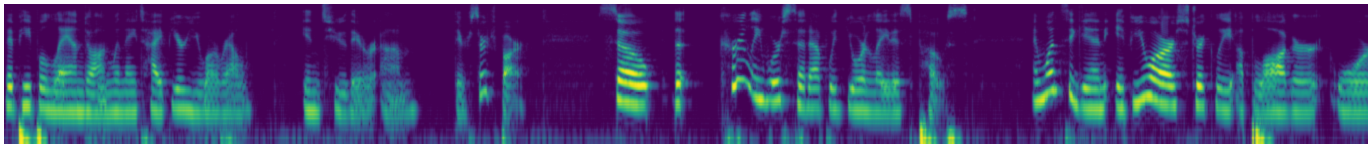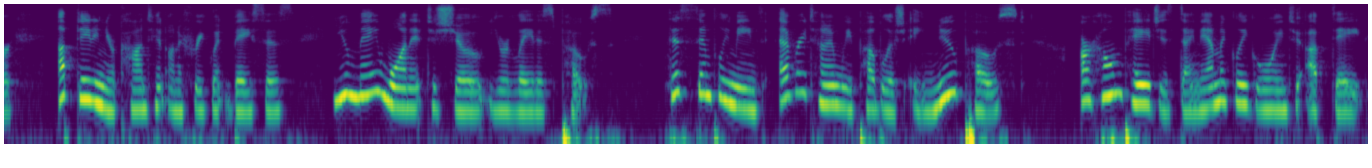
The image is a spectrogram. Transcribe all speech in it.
that people land on when they type your URL into their um, their search bar. So the currently we're set up with your latest posts. And once again, if you are strictly a blogger or updating your content on a frequent basis, you may want it to show your latest posts. This simply means every time we publish a new post, our homepage is dynamically going to update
